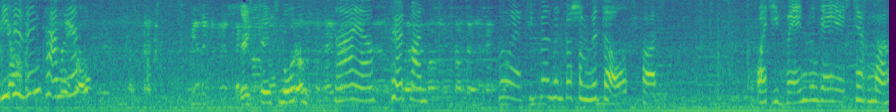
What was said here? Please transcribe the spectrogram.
Wie viel Wind haben wir? 16 Knoten. Ah ja, hört man. So, jetzt sieht man, sind wir schon mit der Ausfahrt. Oh, die Wellen sind ja echt der Hammer.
